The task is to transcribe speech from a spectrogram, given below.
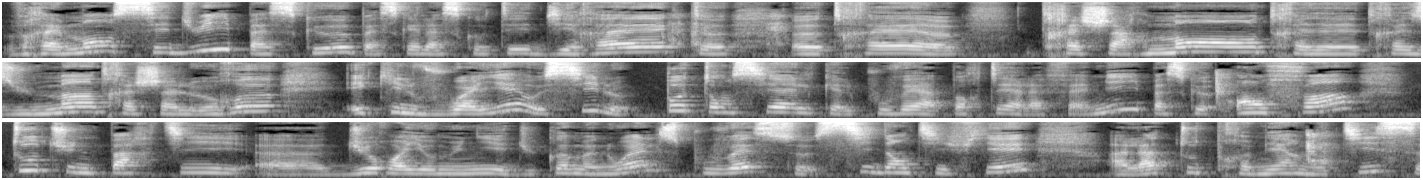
vraiment séduits parce que parce qu'elle a ce côté direct, euh, très très charmant, très, très humain, très chaleureux, et qu'il voyait aussi le potentiel qu'elle pouvait apporter à la famille, parce que enfin, toute une partie euh, du Royaume-Uni et du Commonwealth pouvait s'identifier à la toute première métisse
